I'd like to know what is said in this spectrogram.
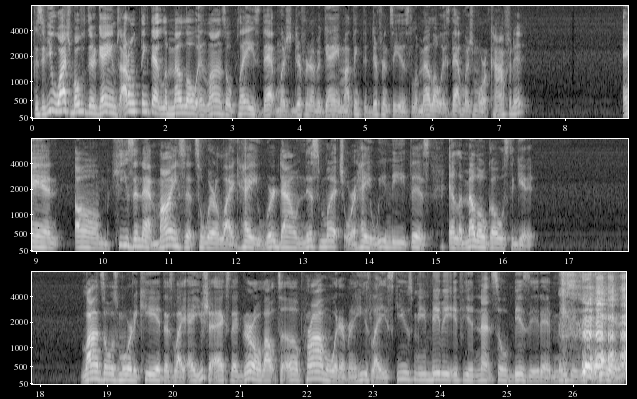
Because if you watch both of their games, I don't think that Lamelo and Lonzo plays that much different of a game. I think the difference is Lamelo is that much more confident, and um, he's in that mindset to where like, hey, we're down this much, or hey, we need this, and Lamelo goes to get it. Lonzo is more the kid that's like, hey, you should ask that girl out to uh prom or whatever, and he's like, excuse me, maybe if you're not so busy that maybe we can.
